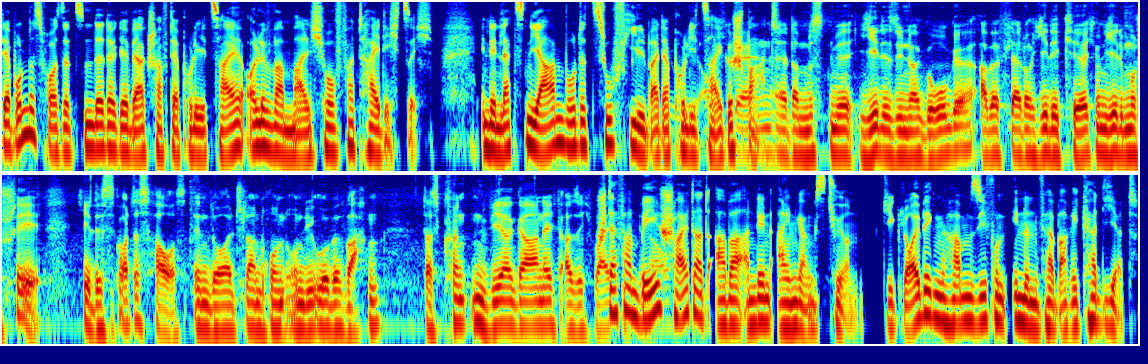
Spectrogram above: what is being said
Der Bundesvorsitzende der Gewerkschaft der Polizei, Oliver Malchow, verteidigt sich. In den letzten Jahren wurde zu viel bei der Polizei gespart. Äh, da müssten wir jede Synagoge, aber vielleicht auch jede Kirche und jede Moschee, jedes Gotteshaus in Deutschland rund um die Uhr bewachen. Das könnten wir gar nicht. Also ich weiß Stefan B. Genau. scheitert aber an den Eingangstüren. Die Gläubigen haben sie von innen verbarrikadiert.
